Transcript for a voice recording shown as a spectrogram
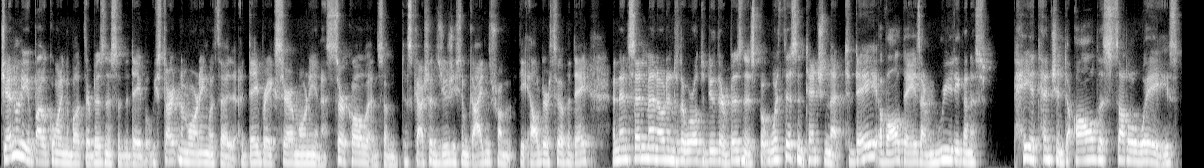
generally about going about their business of the day. But we start in the morning with a, a, daybreak ceremony and a circle and some discussions, usually some guidance from the elder throughout the day, and then send men out into the world to do their business. But with this intention that today of all days, I'm really going to pay attention to all the subtle ways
